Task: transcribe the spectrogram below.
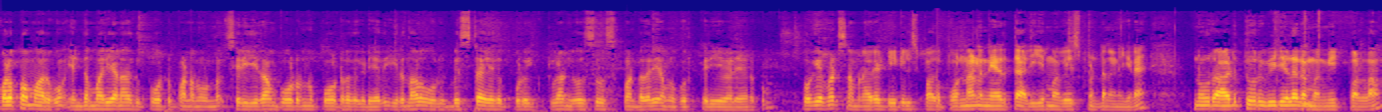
குழப்பமாக இருக்கும். எந்த மாதிரியான இது போட்டு பண்ணணும்னு. சரி இதான் போடணும் போடுறது கிடையாது. இருந்தாலும் ஒரு பெஸ்ட்டாக எது பிடிக்கலாம்னு யோசி யூஸ் பண்ணுறதுலேயே நமக்கு ஒரு பெரிய வேலையாக இருக்கும். ஓகே ஃப்ரெண்ட்ஸ் நம்ம நிறைய டீட்டெயில்ஸ் பார்த்து பொண்ணான நேரத்தை அதிகமாக வேஸ்ட் பண்ணிட்டேன்னு நினைக்கிறேன். இன்னொரு அடுத்த ஒரு வீடியோவில் நம்ம மீட் பண்ணலாம்.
